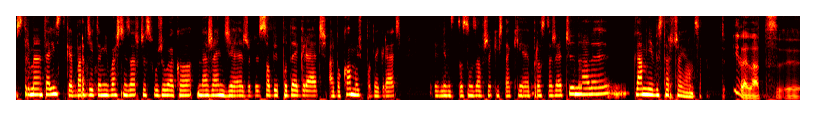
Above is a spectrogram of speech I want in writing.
instrumentalistkę. Bardziej to mi właśnie zawsze służyło jako narzędzie, żeby sobie podegrać albo komuś podegrać. Więc to są zawsze jakieś takie proste rzeczy, no ale dla mnie wystarczające. Ile lat y,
